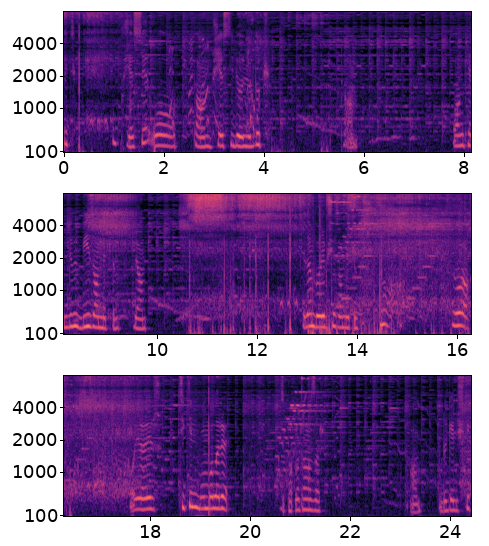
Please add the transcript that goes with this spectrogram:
Bit. Hop Jesse. Oo. Tamam Jesse'yi de öldürdük. Tamam. O an kendimi bir zannettim bir an. Neden böyle bir şey zannettim? Hayır hayır. Tikin bombaları. Bizi patlatamazlar. Tamam. Burada geliştik.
